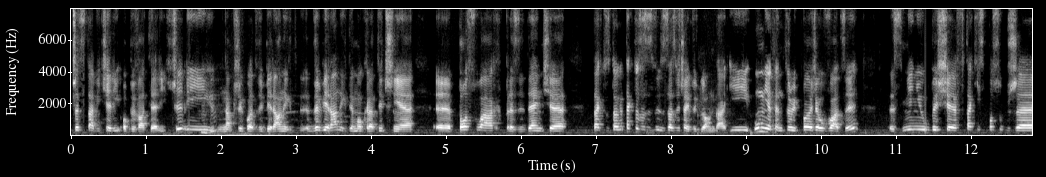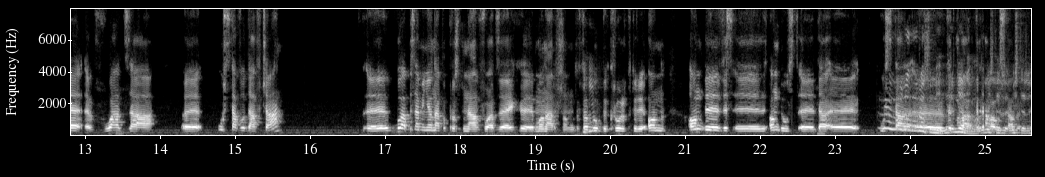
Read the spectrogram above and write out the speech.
przedstawicieli obywateli, czyli mhm. na przykład wybieranych, wybieranych demokratycznie e, posłach, prezydencie. Tak to, tak to zazwyczaj wygląda. I u mnie ten trójpodział władzy zmieniłby się w taki sposób, że władza e, ustawodawcza byłaby zamieniona po prostu na władzę monarszą. To, mhm. byłby król, który on, on by, on był ustal... No, rozumiem, no, wiadomo, myślę, że, myślę, że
